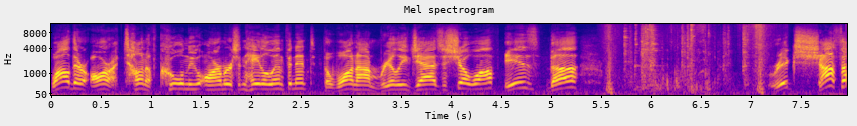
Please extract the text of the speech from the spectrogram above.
While there are a ton of cool new armors in Halo Infinite, the one I'm really jazzed to show off is the Rakshasa.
